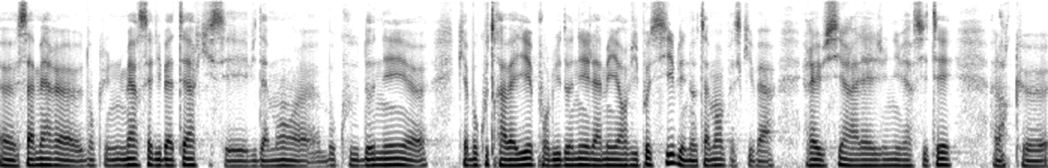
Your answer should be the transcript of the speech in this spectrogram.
Euh, sa mère, euh, donc une mère célibataire qui s'est évidemment euh, beaucoup donné, qui a beaucoup travaillé pour lui donner la meilleure vie possible, et notamment parce qu'il va réussir à aller à l'université, alors que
